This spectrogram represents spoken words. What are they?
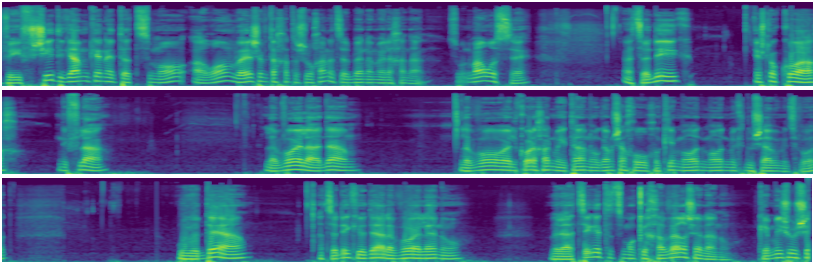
והפשיט גם כן את עצמו ערום וישב תחת השולחן אצל בן המלך הנ"ל. זאת אומרת, מה הוא עושה? הצדיק, יש לו כוח נפלא לבוא אל האדם לבוא אל כל אחד מאיתנו, גם כשאנחנו רחוקים מאוד מאוד מקדושה ומצוות, הוא יודע, הצדיק יודע לבוא אלינו ולהציג את עצמו כחבר שלנו, כמישהו ש,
